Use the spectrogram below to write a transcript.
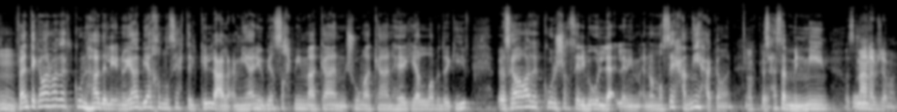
مم. فأنت كمان ما بدك تكون هذا اللي انه يا بياخذ نصيحة الكل على العمياني وبينصح مين ما كان شو ما كان هيك يلا مدري كيف. بس كمان ما بدك تكون الشخص اللي بيقول لا لمين إنه النصيحة منيحة كمان. okay. بس حسب من مين بس معنا بجمل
